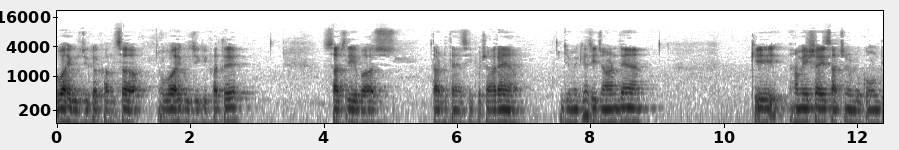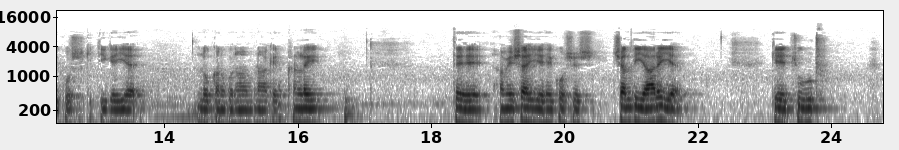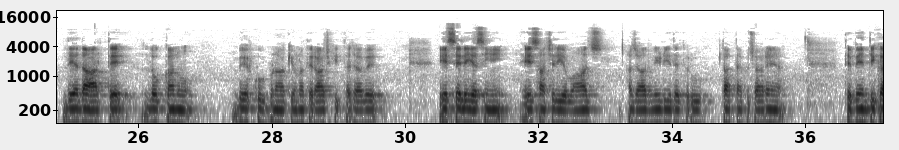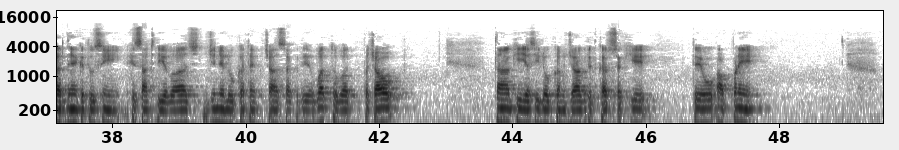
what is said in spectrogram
ਵਾਹਿਗੁਰੂ ਜੀ ਕਾ ਖਾਲਸਾ, ਵਾਹਿਗੁਰੂ ਜੀ ਕੀ ਫਤਿਹ। ਸੱਚ ਦੀ ਆਵਾਜ਼ ਤੁਹਾਡੇ ਤਾਈਂ ਅਸੀਂ ਪਹੁੰਚਾ ਰਹੇ ਹਾਂ। ਜਿਵੇਂ ਕਿ ਅਸੀਂ ਜਾਣਦੇ ਹਾਂ ਕਿ ਹਮੇਸ਼ਾ ਇਹ ਸੱਚ ਨੂੰ ਲੁਕਾਉਣ ਦੀ ਕੋਸ਼ਿਸ਼ ਕੀਤੀ ਗਈ ਹੈ, ਲੋਕਾਂ ਨੂੰ ਗੁਲਾਮ ਬਣਾ ਕੇ ਰੱਖਣ ਲਈ। ਤੇ ਹਮੇਸ਼ਾ ਹੀ ਇਹ ਕੋਸ਼ਿਸ਼ ਚਲਦੀ ਆ ਰਹੀ ਹੈ ਕਿ ਝੂਠ ਦੇ ਆਧਾਰ ਤੇ ਲੋਕਾਂ ਨੂੰ ਬੇਵਕੂਫ ਬਣਾ ਕੇ ਉਹਨਾਂ ਤੇ ਰਾਜ ਕੀਤਾ ਜਾਵੇ। ਇਸੇ ਲਈ ਅਸੀਂ ਇਹ ਸੱਚ ਦੀ ਆਵਾਜ਼ ਆਜ਼ਾਦ ਮੀਡੀਆ ਦੇ ਥਰੂ ਤੱਕ ਪਹੁੰਚਾ ਰਹੇ ਹਾਂ ਤੇ ਬੇਨਤੀ ਕਰਦੇ ਹਾਂ ਕਿ ਤੁਸੀਂ ਇਹ ਸੱਚ ਦੀ ਆਵਾਜ਼ ਜਿੰਨੇ ਲੋਕਾਂ ਤੱਕ ਪਹੁੰਚਾ ਸਕਦੇ ਹੋ, ਵੱਧ ਤੋਂ ਵੱਧ ਪਹੁੰਚਾਓ ਤਾਂ ਕਿ ਅਸੀਂ ਲੋਕਾਂ ਨੂੰ ਜਾਗਰਿਤ ਕਰ ਸਕੀਏ ਤੇ ਉਹ ਆਪਣੇ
